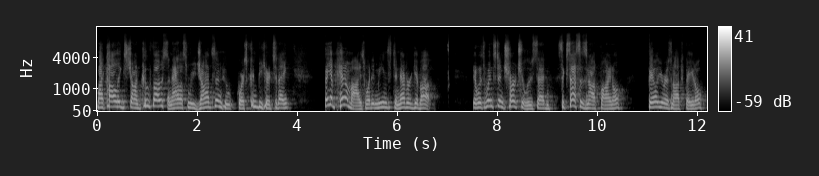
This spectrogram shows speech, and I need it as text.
My colleagues, John Koufos and Alice Marie Johnson, who of course couldn't be here today, they epitomize what it means to never give up. It was Winston Churchill who said, success is not final, failure is not fatal.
